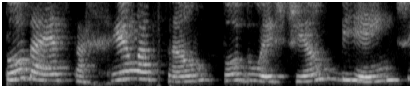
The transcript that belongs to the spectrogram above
Toda esta relação, todo este ambiente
